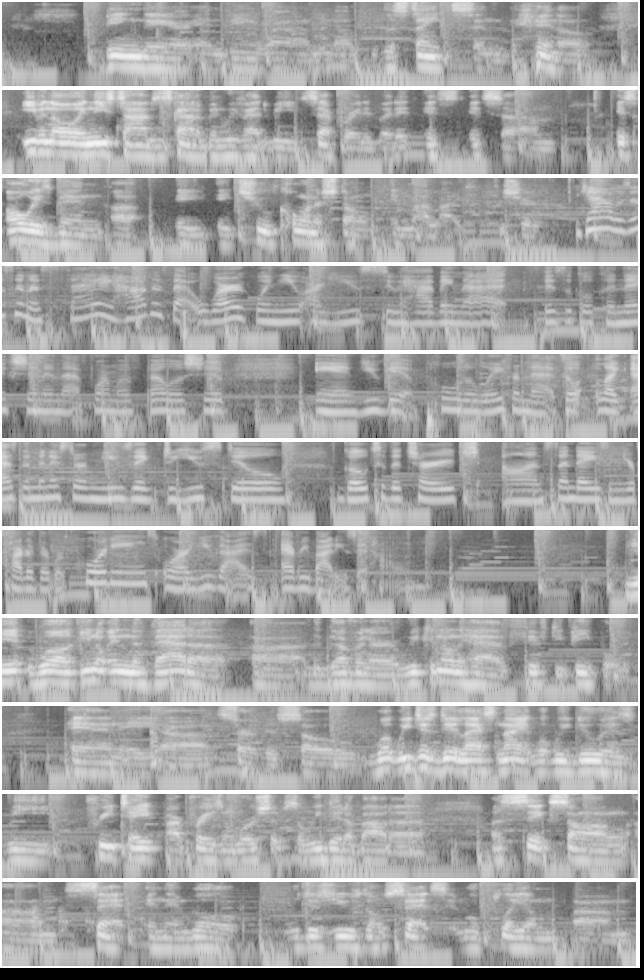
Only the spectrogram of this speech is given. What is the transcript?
being there and being around, you know, the saints and, you know, even though in these times it's kind of been, we've had to be separated, but it, it's, it's, um, it's always been uh, a, a true cornerstone in my life for sure. Yeah, I was just gonna say, how does that work when you are used to having that physical connection and that form of fellowship and you get pulled away from that. So, like, as the minister of music, do you still go to the church on Sundays and you're part of the recordings, or are you guys, everybody's at home? Yeah, well, you know, in Nevada, uh, the governor, we can only have 50 people in a uh, service. So what we just did last night, what we do is we pre-tape our praise and worship. So we did about a a six song um, set, and then we'll we'll just use those sets and we'll play them um,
